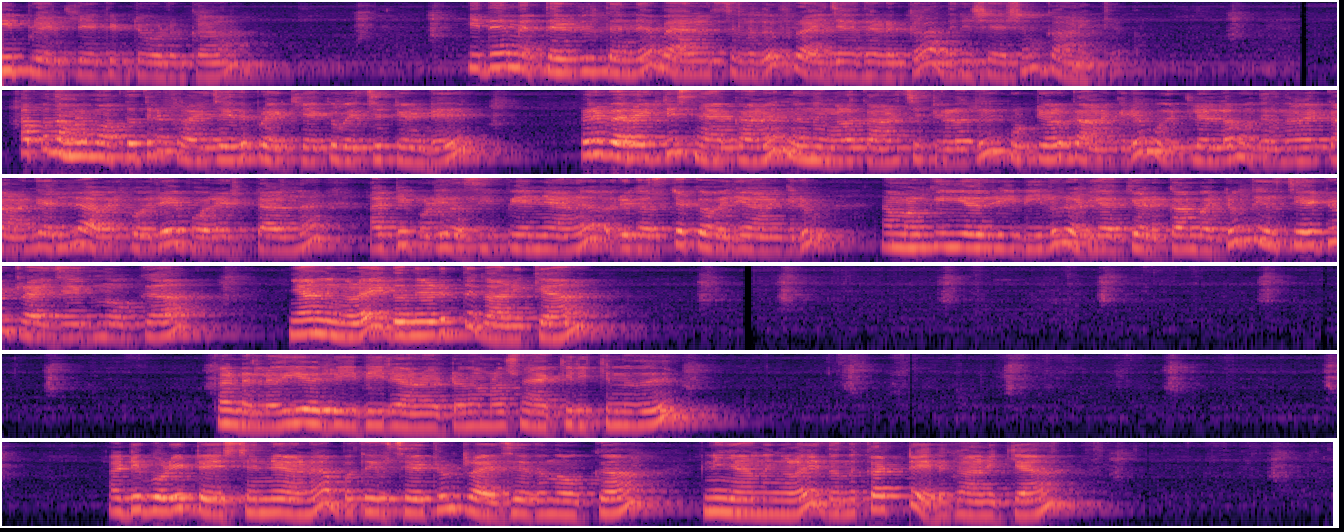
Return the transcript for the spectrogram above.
ഈ പ്ലേറ്റിലേക്ക് ഇട്ട് കൊടുക്കുക ഇതേ മെത്തേഡിൽ തന്നെ ബാലൻസ് ഉള്ളത് ഫ്രൈ ചെയ്തെടുക്കുക അതിനുശേഷം കാണിക്കുക അപ്പോൾ നമ്മൾ മൊത്തത്തിൽ ഫ്രൈ ചെയ്ത് പ്ലേറ്റിലേക്ക് വെച്ചിട്ടുണ്ട്. ഒരു വെറൈറ്റി സ്നാക്കാണ് ഇന്ന് നിങ്ങളെ കാണിച്ചിട്ടുള്ളത്. കുട്ടികൾക്കാണെങ്കിലും വീട്ടിലുള്ള മുതിർന്നവർക്കാണെങ്കിലും എല്ലാവർക്കും ഒരേപോലെ ഇഷ്ടമാകുന്ന അടിപൊളി റെസിപ്പി തന്നെയാണ്. ഒരു ഗസ്റ്റൊക്കെ വരികയാണെങ്കിലും നമ്മൾക്ക് ഈ ഒരു രീതിയിൽ റെഡിയാക്കി എടുക്കാൻ പറ്റും. തീർച്ചയായിട്ടും ട്രൈ ചെയ്ത് നോക്കുക. ഞാൻ നിങ്ങളെ ഇതൊന്ന് എടുത്ത് കാണിക്കാം. കണ്ടല്ലോ ഈ ഒരു രീതിയിലാണ് കേട്ടോ നമ്മൾ സ്നാക്ക് ഇരിക്കുന്നത്. അടിപൊളി ടേസ്റ്റ് തന്നെയാണ്. അപ്പോൾ തീർച്ചയായിട്ടും ട്രൈ ചെയ്ത് നോക്കുക. ഇനി ഞാൻ നിങ്ങളെ ഇതൊന്ന് കട്ട് ചെയ്ത് കാണിക്കാം.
